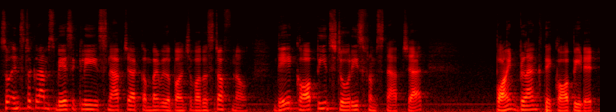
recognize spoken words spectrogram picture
So Instagram's basically Snapchat combined with a bunch of other stuff now. They copied stories from Snapchat. Point blank, they copied it.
